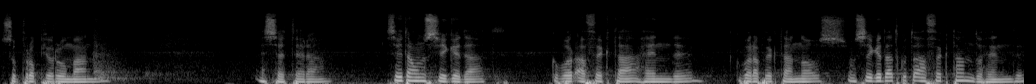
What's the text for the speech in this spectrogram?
su propio romano, etcétera. Seita un sigedad que por afectar gente, que por afectar nós, un sigedad que está afectando gente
